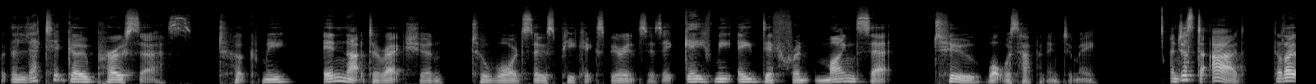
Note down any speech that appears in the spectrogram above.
But the let it go process took me in that direction towards those peak experiences. It gave me a different mindset to what was happening to me. And just to add, that I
